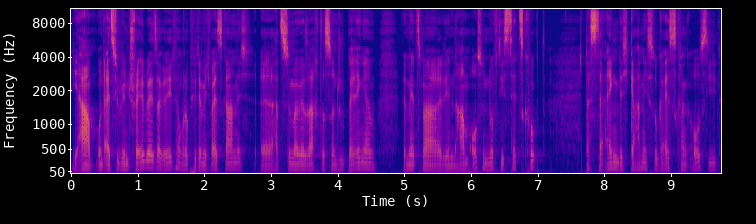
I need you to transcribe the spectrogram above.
Ja. ja. und als wir über den Trailblazer geredet haben, oder Peter, ich weiß gar nicht, äh, hast du immer gesagt, dass so ein Jude Bellingham, wenn man jetzt mal den Namen aus und nur auf die Stats guckt, dass der eigentlich gar nicht so geisteskrank aussieht.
